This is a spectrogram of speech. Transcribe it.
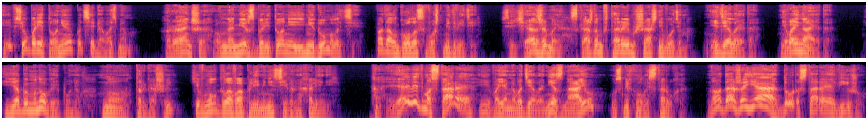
и всю баритонию под себя возьмем. Раньше он на мир с баритонией и не думал идти, подал голос вождь медведей. Сейчас же мы с каждым вторым шашни водим. Не дело это. Не война это. Я бы многое понял, но торгаши кивнул глава племени северных оленей. «Я ведьма старая и военного дела не знаю», — усмехнулась старуха. «Но даже я, дура старая, вижу.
